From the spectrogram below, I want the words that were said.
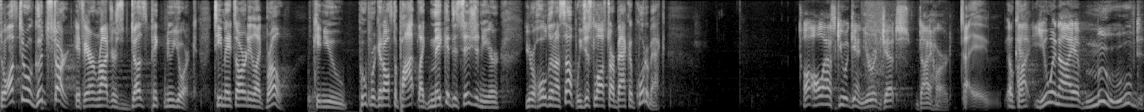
So off to a good start if Aaron Rodgers does pick New York. Teammates already like, bro, can you poop or get off the pot? Like, make a decision here. You're holding us up. We just lost our backup quarterback. I'll ask you again. You're a Jets diehard. Uh, okay. Uh, you and I have moved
